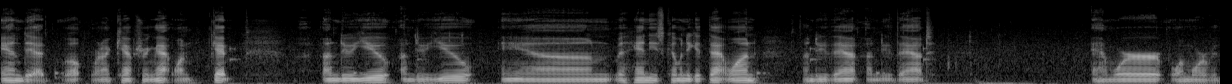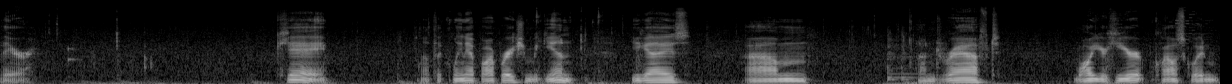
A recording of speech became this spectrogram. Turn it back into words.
And dead. Well, we're not capturing that one. Okay. Undo you, undo you, and Handy's coming to get that one. Undo that, undo that. And we're one more over there. Okay. Let the cleanup operation begin. You guys, um, undraft while you're here, Klaus, go ahead and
